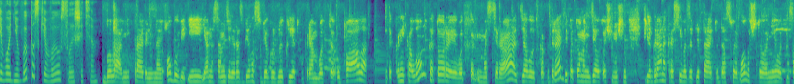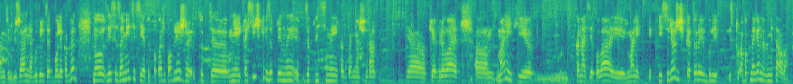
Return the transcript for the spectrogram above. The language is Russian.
Сегодня в выпуске вы услышите. Была не в правильной обуви, и я на самом деле разбила себе грудную клетку. Прям вот упала. Это каниколон, которые вот мастера делают как дреды, потом они делают очень-очень филигранно, красиво заплетают туда свой волос, что они вот на самом деле визуально выглядят более как дред. Но если заметите, я тут покажу поближе, тут э, у меня и косички заплетены, заплетены, как бы они очень разные. Я приобрела э, маленькие, в Канаде была, и маленькие такие сережечки, которые были из обыкновенного металла.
